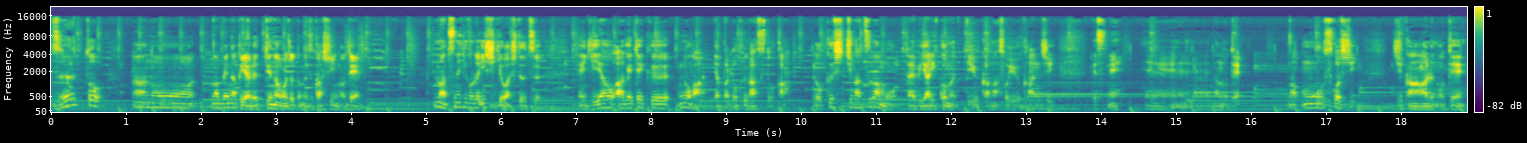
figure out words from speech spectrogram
ずっとあのまんべんなくやるっていうのもちょっと難しいので、まあ、常日頃意識はしつつギアを上げていくのがやっぱ6月とか67月はもうだいぶやり込むっていうか、まあ、そういう感じですね。えー、なのでまあ、もう少し時間あるので、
